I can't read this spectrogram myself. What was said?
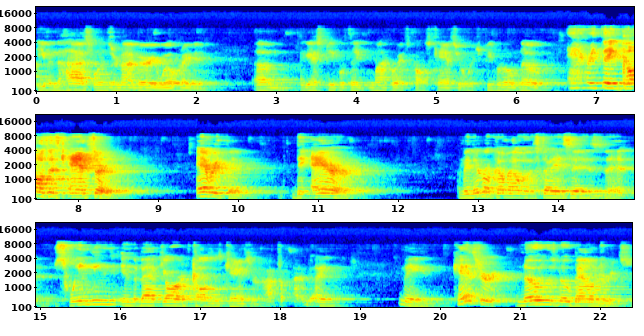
Even the highest ones are not very well rated. Um, I guess people think microwaves cause cancer, which people don't know. Everything causes cancer. Everything. The air. I mean, they're going to come out with a study that says that swinging in the backyard causes cancer. I, I, I mean, cancer knows no boundaries,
